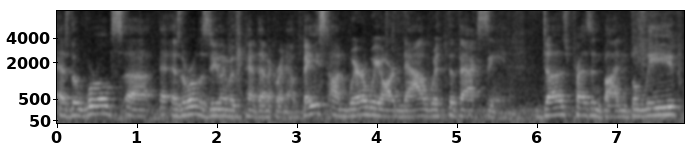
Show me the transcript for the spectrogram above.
As the world's uh, as the world is dealing with the pandemic right now, based on where we are now with the vaccine, does President Biden believe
